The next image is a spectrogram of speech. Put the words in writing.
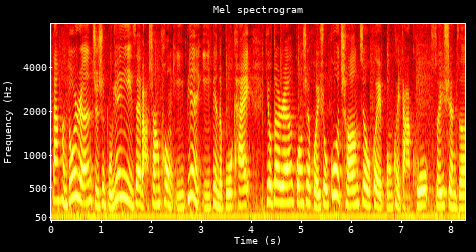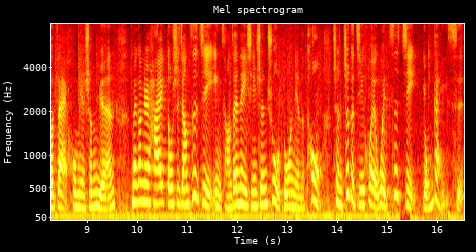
但很多人只是不愿意再把伤痛一遍一遍的拨开，有的人光是回溯过程就会崩溃大哭，所以选择在后面声援。每个女孩都是将自己隐藏在内心深处多年的痛，趁这个机会为自己勇敢一次。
